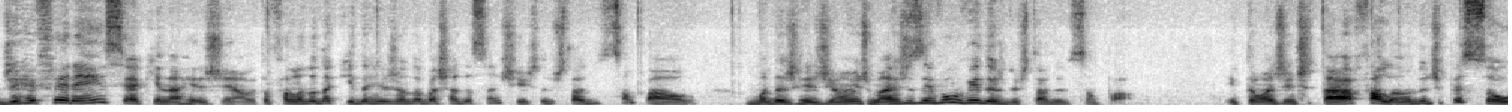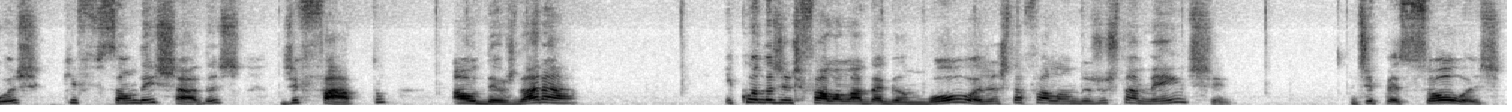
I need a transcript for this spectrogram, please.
de referência aqui na região. Estou falando daqui da região da Baixada Santista do estado de São Paulo, uma das regiões mais desenvolvidas do estado de São Paulo. Então, a gente está falando de pessoas que são deixadas, de fato, ao Deus dará. E quando a gente fala lá da Gamboa, a gente está falando justamente de pessoas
